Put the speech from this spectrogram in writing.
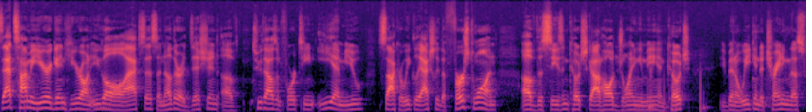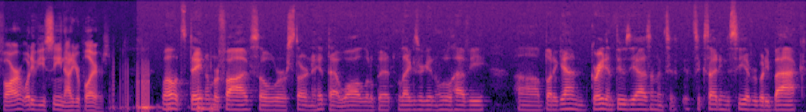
It's that time of year again here on Eagle All Access, another edition of 2014 EMU Soccer Weekly. Actually, the first one of the season. Coach Scott Hall joining me. And, Coach, you've been a week into training thus far. What have you seen out of your players? Well, it's day number five, so we're starting to hit that wall a little bit. Legs are getting a little heavy. Uh, but again, great enthusiasm. It's, it's exciting to see everybody back.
